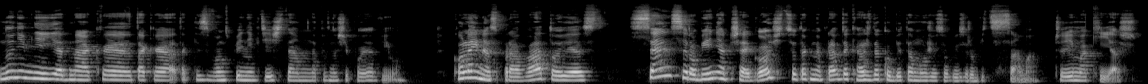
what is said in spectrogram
No niemniej jednak e, taka, takie zwątpienie gdzieś tam na pewno się pojawiło. Kolejna sprawa to jest sens robienia czegoś, co tak naprawdę każda kobieta może sobie zrobić sama, czyli makijaż.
